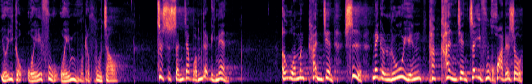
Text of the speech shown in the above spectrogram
有一个为父为母的呼召，这是神在我们的里面。而我们看见是那个卢云，他看见这一幅画的时候，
